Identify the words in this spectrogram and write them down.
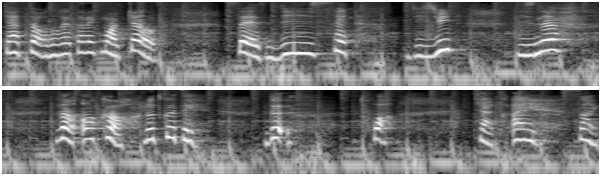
14. On reste avec moi. 15, 16, 17, 18, 19, 20. Encore. L'autre côté. 2, 3, 4. Allez. 5,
